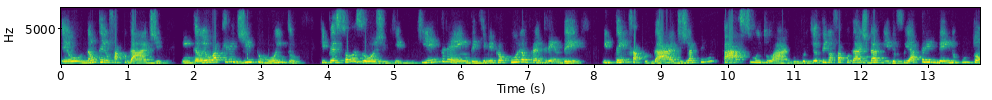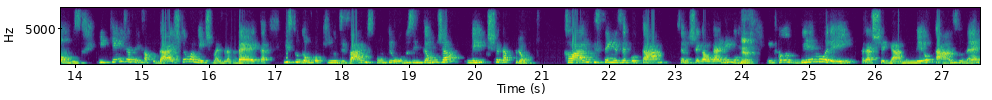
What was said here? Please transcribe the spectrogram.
eu não tenho faculdade, então eu acredito muito que pessoas hoje que, que empreendem, que me procuram para empreender e têm faculdade, já tem um passo muito largo, porque eu tenho a faculdade da vida, eu fui aprendendo com tombos. E quem já tem faculdade tem uma mente mais aberta, estudou um pouquinho de vários conteúdos, então já meio que chega pronto. Claro que sem executar, você não chega a lugar nenhum. É. Então eu demorei para chegar, no meu caso, né?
